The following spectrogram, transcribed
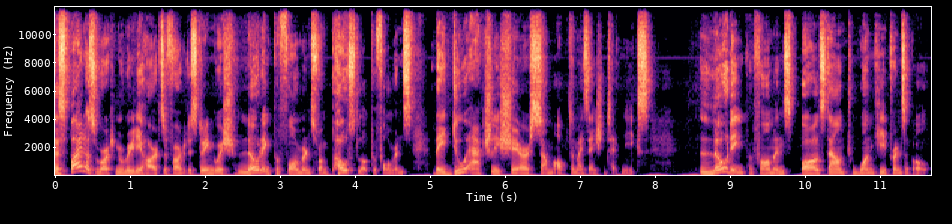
Despite us working really hard so far to distinguish loading performance from post-load performance, they do actually share some optimization techniques. Loading performance boils down to one key principle.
